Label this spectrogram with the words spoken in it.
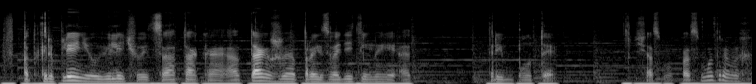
в подкреплении увеличивается атака, а также производительные атрибуты. Сейчас мы посмотрим их.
